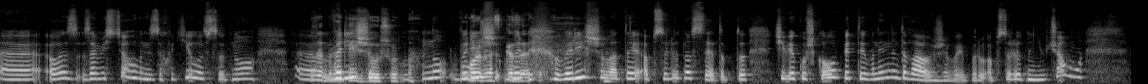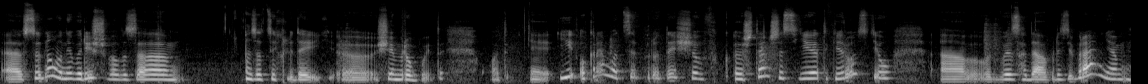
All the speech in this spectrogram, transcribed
Е, Але замість цього вони захотіли все одно е, вирішу- душу, ну, виріш... сказати. вирішувати абсолютно все. Тобто, чи в яку школу піти, вони не давали вже вибору абсолютно ні в чому. Е, Все одно вони вирішували за, за цих людей, що їм робити. От. І окремо це про те, що в Штеншес є такий розділ. От ви згадали про зібрання.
